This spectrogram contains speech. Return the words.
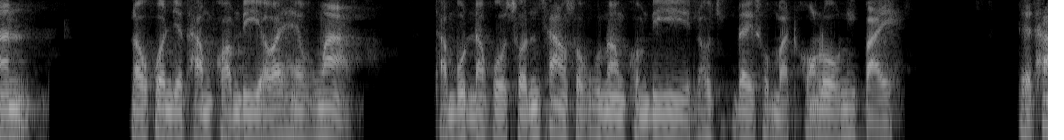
นั้น เราควรจะทำความดีเอาไว้ให้มากทำบุญทำกุศลสร้างสมคุณงามความดี เราจะได้สมบัติของโลกนี้ไป แต่ถ้า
